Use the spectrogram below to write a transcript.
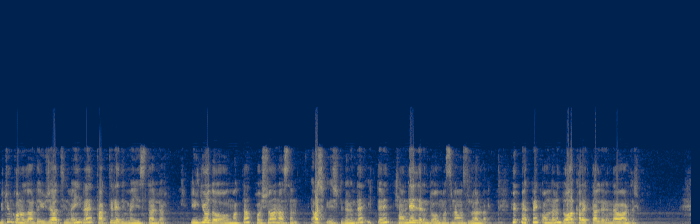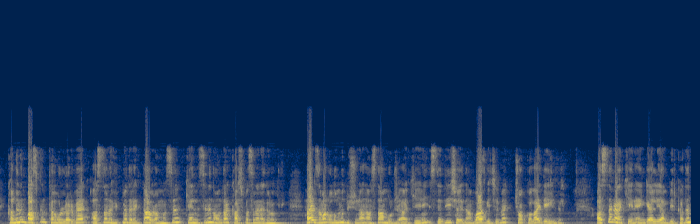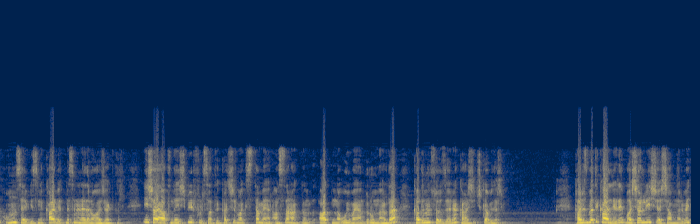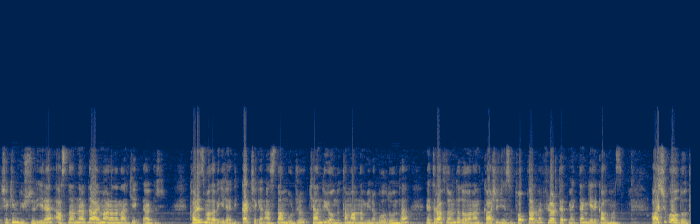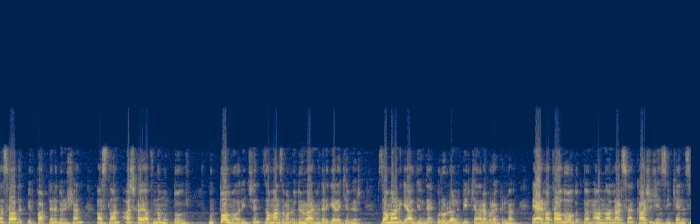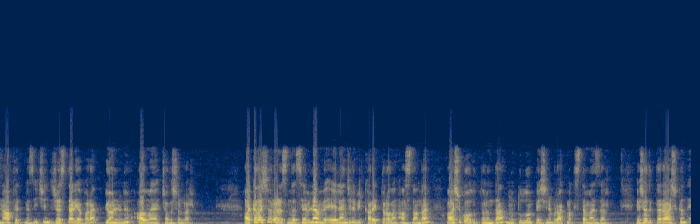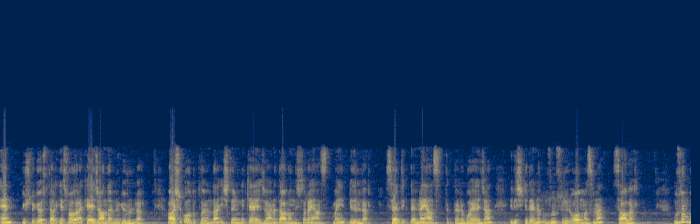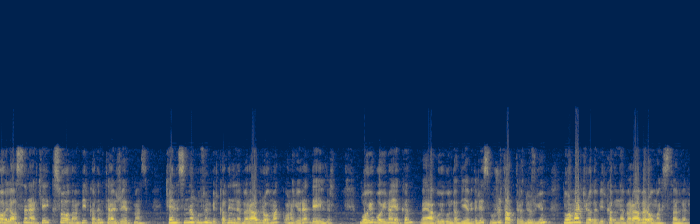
Bütün konularda yüceltilmeyi ve takdir edilmeyi isterler. İlgi odağı olmaktan hoşlanan aslan aşk ilişkilerinde iplerin kendi ellerinde olmasını arzularlar. Hükmetmek onların doğal karakterlerinde vardır. Kadının baskın tavırları ve aslana hükmederek davranması kendisinin ondan kaçmasına neden olur. Her zaman olumlu düşünen aslan burcu erkeğini istediği şeyden vazgeçirmek çok kolay değildir. Aslan erkeğini engelleyen bir kadın onun sevgisini kaybetmesine neden olacaktır. İş hayatında hiçbir fırsatı kaçırmak istemeyen aslan aklına uymayan durumlarda kadının sözlerine karşı çıkabilir. Karizmatik halleri, başarılı iş yaşamları ve çekim güçleri ile aslanlar daima aranan erkeklerdir. Karizmaları ile dikkat çeken aslan burcu kendi yolunu tam anlamıyla bulduğunda etraflarında dolanan karşı cinsi toplar ve flört etmekten geri kalmaz. Aşık olduğunda sadık bir partnerine dönüşen aslan aşk hayatında mutlu olur. Mutlu olmaları için zaman zaman ödün vermeleri gerekebilir. Zamanı geldiğinde gururlarını bir kenara bırakırlar. Eğer hatalı olduklarını anlarlarsa karşı cinsin kendisini affetmesi için jestler yaparak gönlünü almaya çalışırlar. Arkadaşlar arasında sevilen ve eğlenceli bir karakter olan aslanlar aşık olduklarında mutluluğun peşini bırakmak istemezler. Yaşadıkları aşkın en güçlü göstergesi olarak heyecanlarını görürler. Aşık olduklarında içlerindeki heyecanı davranışlara yansıtmayı bilirler. Sevdiklerine yansıttıkları bu heyecan ilişkilerinin uzun süreli olmasına sağlar. Uzun boylu aslan erkeği kısa olan bir kadını tercih etmez. Kendisinden uzun bir kadın ile beraber olmak ona göre değildir. Boyu boyuna yakın veya uygun da diyebiliriz. Vücut hatları düzgün, normal kiloda bir kadınla beraber olmak isterler.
